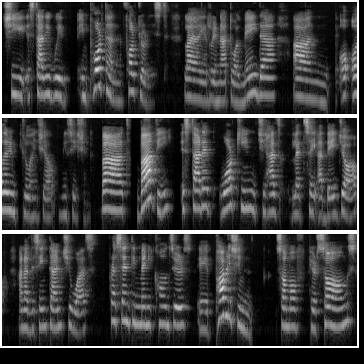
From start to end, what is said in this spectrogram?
She studied with important folklorists like Renato Almeida and other influential musicians. But Babi started working, she had, let's say, a day job, and at the same time, she was presenting many concerts, uh, publishing some of her songs,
